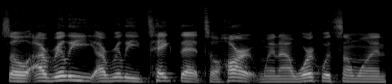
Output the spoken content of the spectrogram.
So I really, I really take that to heart when I work with someone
